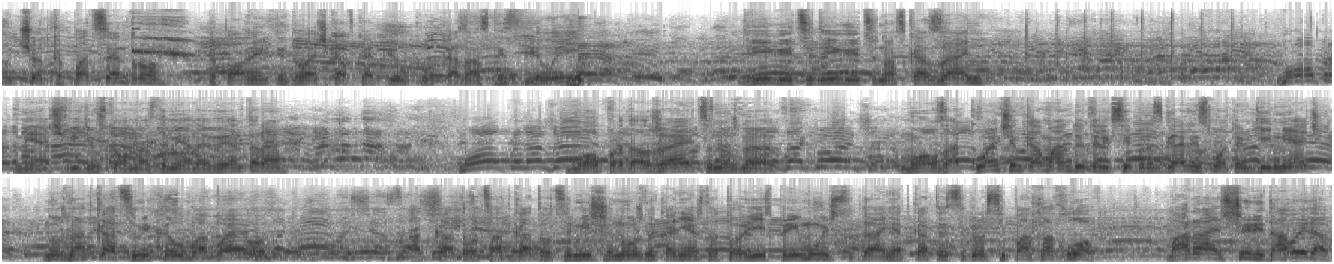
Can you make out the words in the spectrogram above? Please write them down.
Ну, четко по центру. Дополнительные два очка в копилку казанской стрелы. Двигается, двигается у нас Казань. Мяч, видим, что у нас Дамиана Вентера. Мол продолжается. Мол продолжается. Нужно... Мол закончен. Командует Алексей Брызгалин. Смотрим, где мяч. Нужно откатываться Михаилу Бабаеву. Откатываться, откатываться Мише нужно, конечно, то есть преимущество. Да, не откатывается игрок Степан Хохлов. Марай шире, Давыдов.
